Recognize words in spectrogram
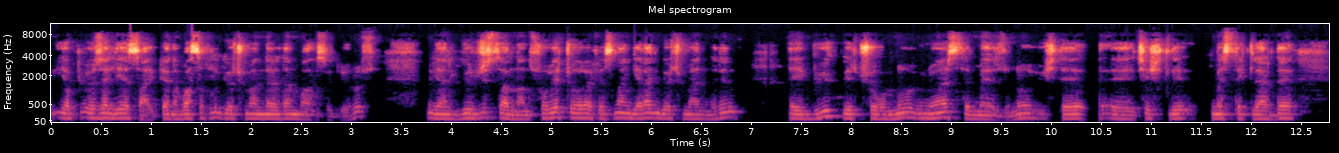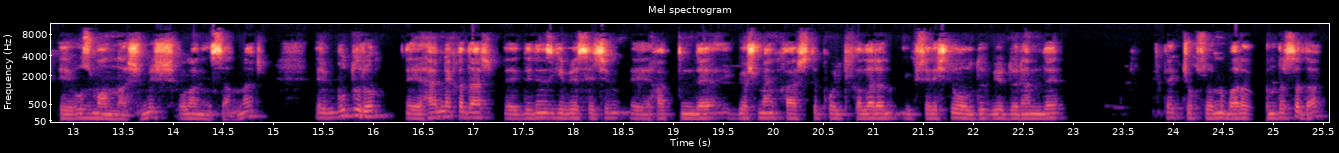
yapı özelliğe sahip. Yani vasıflı göçmenlerden bahsediyoruz. Yani Gürcistan'dan, Sovyet coğrafyasından gelen göçmenlerin e, büyük bir çoğunluğu üniversite mezunu, işte e, çeşitli mesleklerde e, uzmanlaşmış olan insanlar. E, bu durum e, her ne kadar e, dediğiniz gibi seçim e, hattında göçmen karşıtı politikaların yükselişte olduğu bir dönemde pek çok sorunu barındırsa da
